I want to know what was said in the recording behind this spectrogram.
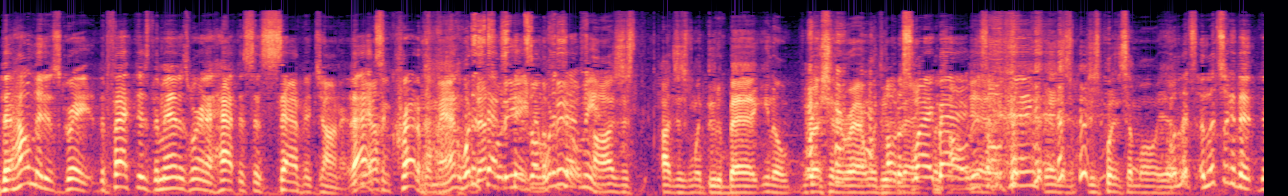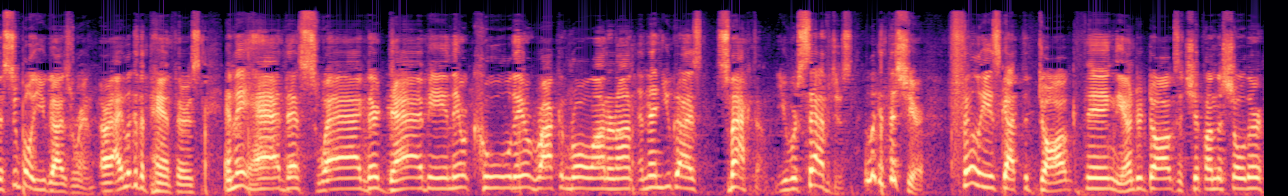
The helmet is great. The fact is, the man is wearing a hat that says "Savage" on it. That's Yeah. incredible, man. What does That's that what he is statement? on the What does that field. mean? Oh, I just went through the bag, you know, rushing around. Went through Oh, the, the swag bag, Oh, this yeah. whole thing? Yeah, just, just putting some on. Yeah. Well, let's let's look at the, the Super Bowl you guys were in. All right, I look at the Panthers, and they had their swag, their dabbing, they were cool, they were rock and roll on and on, and then you guys smacked them. You were savages. Look at this year. Philly's got the dog thing, the underdogs, a chip on the shoulder.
